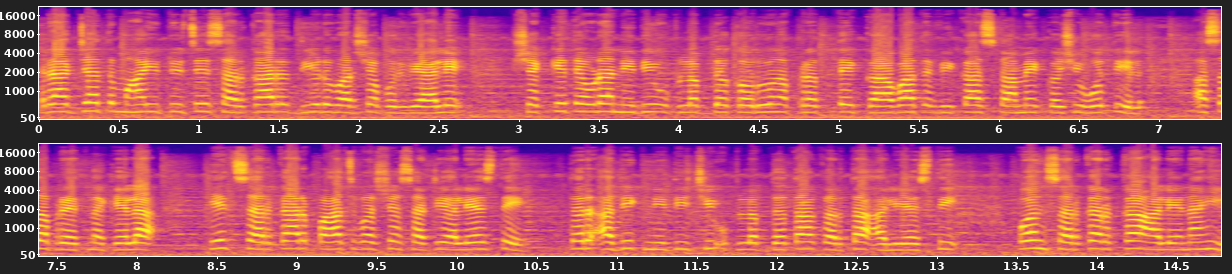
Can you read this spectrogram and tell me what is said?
राज्यात महायुतीचे सरकार दीड वर्षापूर्वी आले. शक्य तेवढा निधी उपलब्ध करून प्रत्येक गावात विकास कामे कशी होतील असा प्रयत्न केला. हेच सरकार पाच वर्षासाठी आले असते तर अधिक निधीची उपलब्धता करता आली असती. पण सरकार का आले नाही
